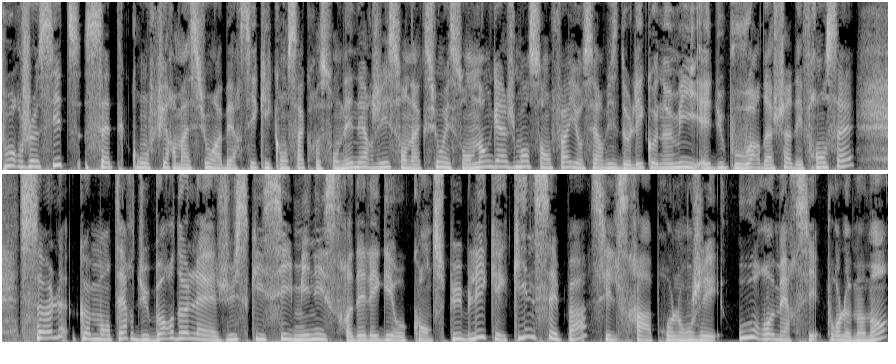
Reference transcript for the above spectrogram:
Pour, je cite, cette confirmation à Bercy qui consacre son énergie, son action et son engagement sans faille au service de l'économie et du pouvoir d'achat des Français. Seul commentaire du Bordelais, jusqu'ici ministre délégué aux publics et qui ne sait pas s'il sera prolongé ou remercié pour le moment.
